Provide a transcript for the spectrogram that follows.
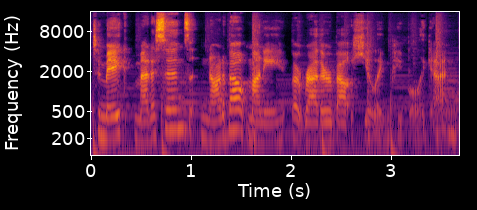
to make medicines not about money, but rather about healing people again.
